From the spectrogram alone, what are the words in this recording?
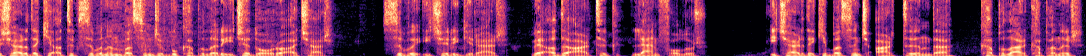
Dışarıdaki atık sıvının basıncı bu kapıları içe doğru açar. Sıvı içeri girer ve adı artık lenf olur. İçerideki basınç arttığında kapılar kapanır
